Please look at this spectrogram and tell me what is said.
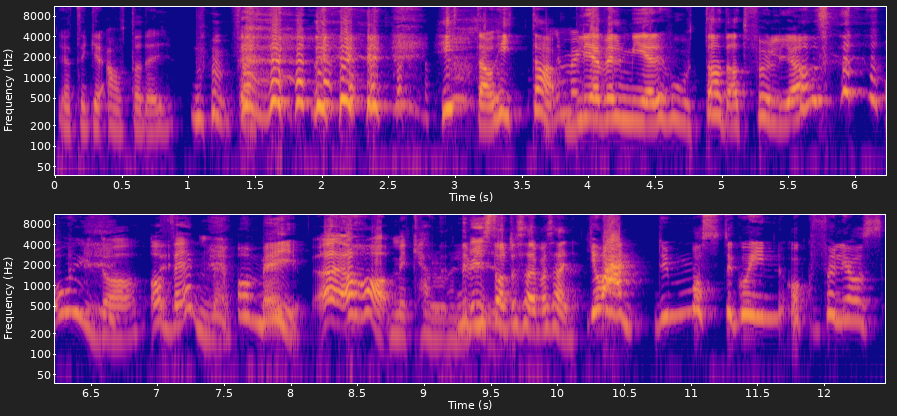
jag tänker outa dig. hitta och hitta, Nej, men- blev väl mer hotad att följas Oj då, av vem? Av mig. Jaha, med Caroline. När vi startade såhär bara såhär, Johan! Du måste gå in och följa oss.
